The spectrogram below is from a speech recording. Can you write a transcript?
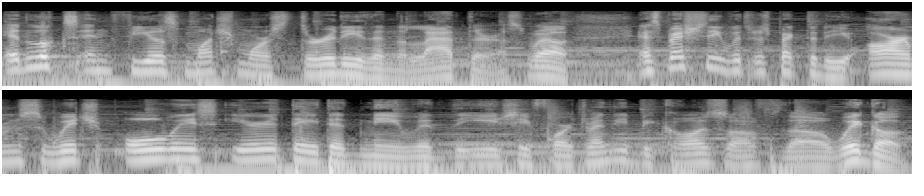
It looks and feels much more sturdy than the latter as well, especially with respect to the arms which always irritated me with the EHC 420 because of the wiggle.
